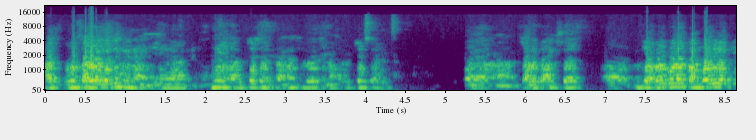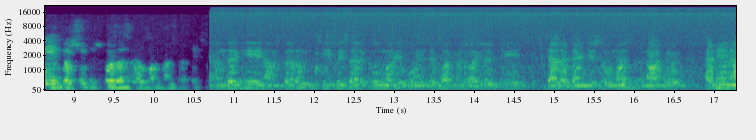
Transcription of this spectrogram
నాకు ఫోన్ పర్వాలేదు. నేను అన్ని హెల్ప్ చేశాను. ఫైనాన్షియల్ హెల్ప్ చేశారు. చాలా థ్యాంక్స్ సార్. ఇంకెవరు కూడా కంబోడియాకి ఇంట్రెస్ట్ చూపించుకోవడం కోరుకుంటున్నాను అందరికీ నమస్కారం. సిపి సార్కు మరియు పోలీస్ డిపార్ట్మెంట్ వైజాగ్కి చాలా థ్యాంక్ యూ సో మచ్ నాకు అది నా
